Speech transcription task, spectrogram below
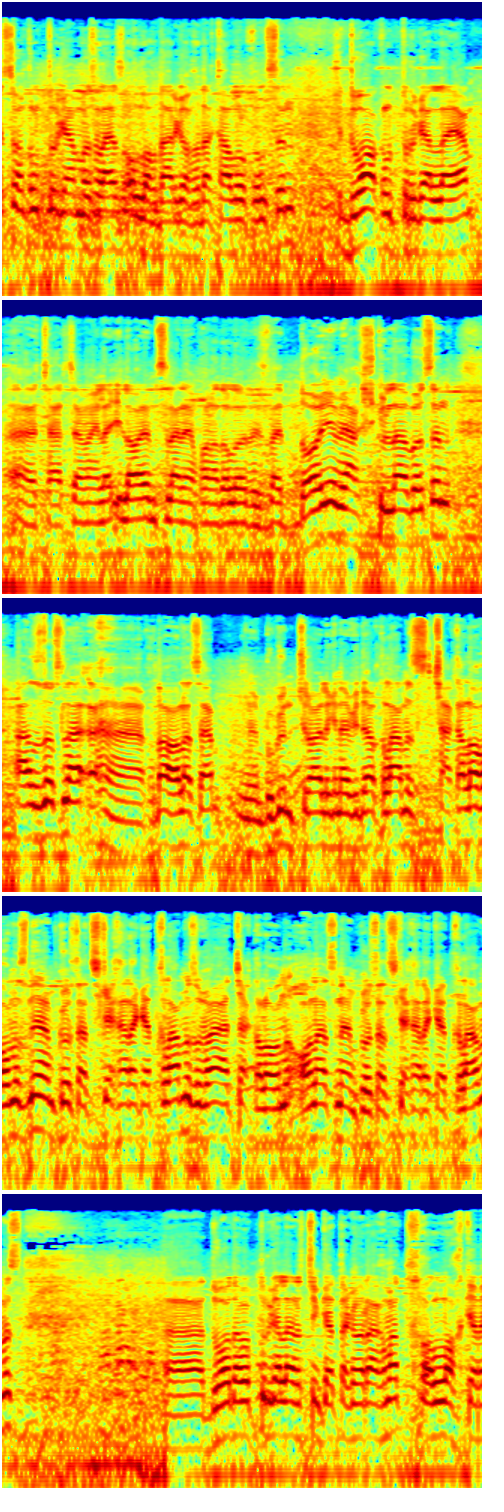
ehson qilib turgan bo'lsalaringiz alloh dargohida qabul qilsin. Shu duo qilib turganlar ham e, charchamanglar ilohim sizlarni ham xonadonlaringizda doim yaxshi kunlar bo'lsin. Aziz do'stlar e, xudo xohlasa bugun chiroyligina video qilamiz. Chaqalog'imizni ham ko'rsatishga harakat qilamiz va chaqaloqni onasini ham ko'rsatishga harakat qilamiz. Duoda bo'lib turganlar uchun kattakon rahmat allohga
